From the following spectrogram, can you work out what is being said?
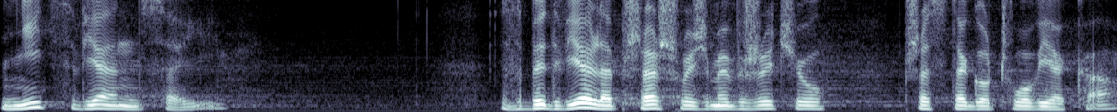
Nic więcej. Zbyt wiele przeszłyśmy w życiu przez tego człowieka.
